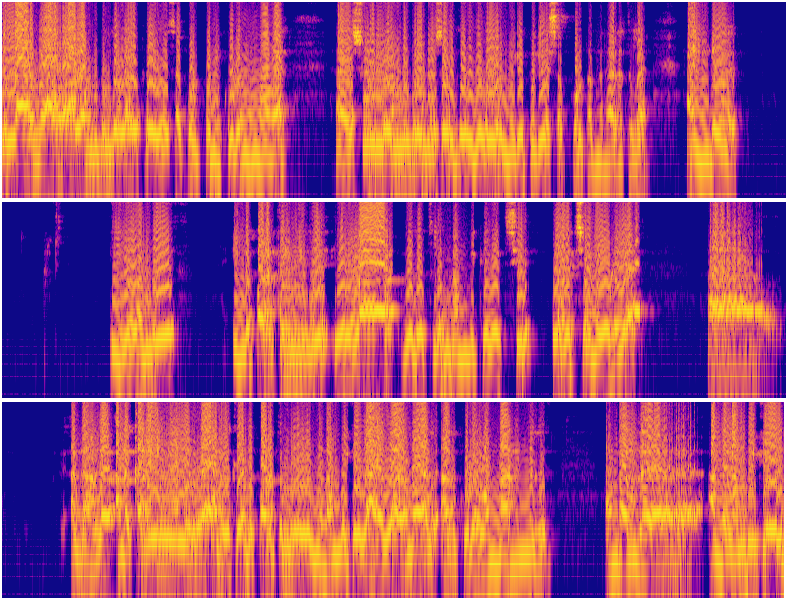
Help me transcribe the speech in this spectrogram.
எல்லாருமே அவங்களால முடிஞ்ச அளவுக்கு சப்போர்ட் பண்ணி கூட நின்னாங்க. சூரிய வந்து ப்ரொடியூசருக்கு இருந்தது ஒரு மிகப்பெரிய சப்போர்ட் அந்த நேரத்துல. அண்ட் இது வந்து இந்த படத்தின் மீது எல்லா விதத்திலும் நம்பிக்கை வச்சு உழைச்சவங்களுடைய அந்த அந்த அந்த கதையின் மேல் இருந்த அவங்களுக்கு அந்த படத்தின் மேல் இருந்த நம்பிக்கை தான் எல்லாருமே அது அது கூட ஒன்னா நின்னது. அண்ட் அந்த அந்த நம்பிக்கையை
